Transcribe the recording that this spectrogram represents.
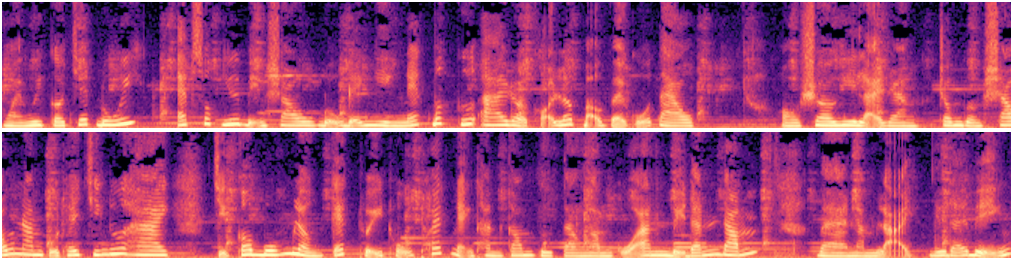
Ngoài nguy cơ chết đuối, áp suất dưới biển sâu đủ để nghiền nát bất cứ ai rời khỏi lớp bảo vệ của tàu. Hồ sơ ghi lại rằng trong gần 6 năm của Thế chiến thứ hai, chỉ có 4 lần các thủy thủ thoát nạn thành công từ tàu ngầm của Anh bị đánh đắm và nằm lại dưới đáy biển.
